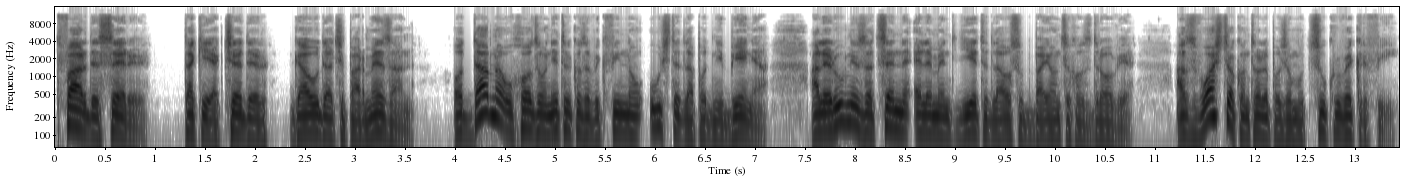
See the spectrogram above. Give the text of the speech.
Twarde sery, takie jak cheddar, gouda czy parmezan, od dawna uchodzą nie tylko za wykwintną ucztę dla podniebienia, ale również za cenny element diety dla osób dbających o zdrowie – a zwłaszcza o kontrolę poziomu cukru we krwi.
